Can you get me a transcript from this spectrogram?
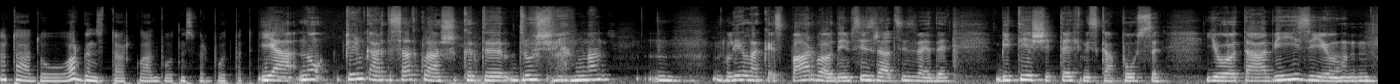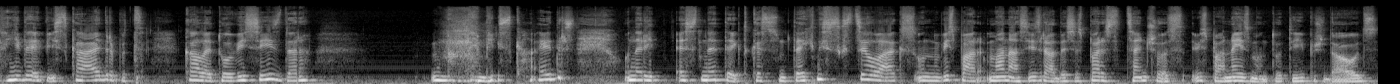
nu, tādu organizatoru klātbūtnes varbūt pat. Jā, nu, pirmkārt es atklāšu, ka droši vien man lielākais pārbaudījums izrādes izveidē bija tieši tehniskā puse. Jo tā vīzija un ideja bija skaidra, bet kā lai to visu izdara, nebija skaidrs. Un arī es neteiktu, ka esmu tehnisks cilvēks, un vispār manās izrādēs es parasti cenšos vispār neizmantot īpaši daudz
